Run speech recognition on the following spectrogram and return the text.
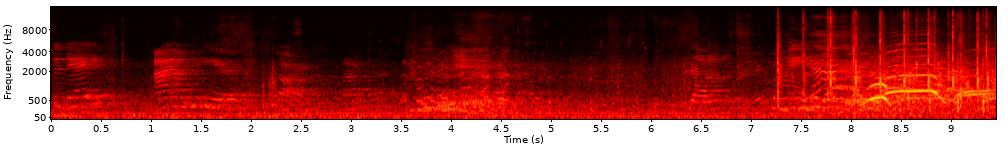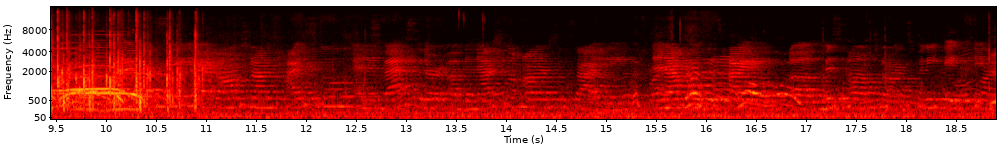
Today, I am here. Sorry. Sorry. I am a senior at Armstrong High School and ambassador of the National Honor Society, and I hold the title of Miss Armstrong 2018. I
